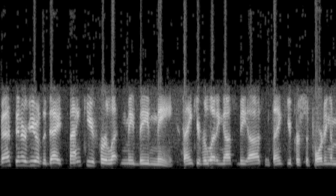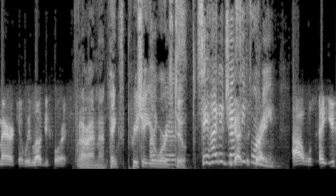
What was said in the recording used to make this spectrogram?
Best interview of the day. Thank you for letting me be me. Thank you for letting us be us, and thank you for supporting America. We love you for it. All right, man. Thanks. Appreciate your Bye, words Chris. too. Say hi to Jesse for great. me. I will. Hey, you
